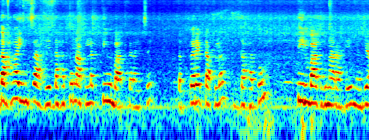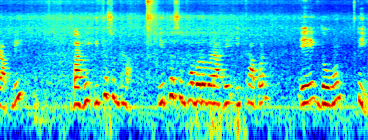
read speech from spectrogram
दहा इंच आहे. दहातून आपल्याला तीन बाद करायचे. तर करेक्ट आपलं दहातून तीन बाद होणार आहे. म्हणजे आपली बाही इथंसुद्धा इथंसुद्धा बरोबर आहे. इथं आपण एक दोन तीन.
